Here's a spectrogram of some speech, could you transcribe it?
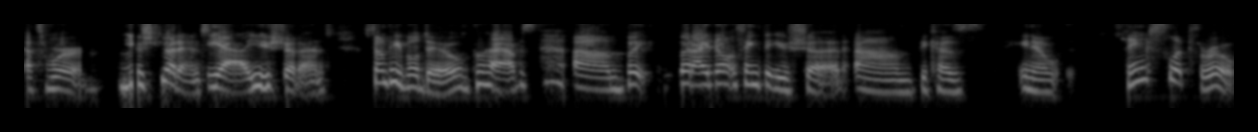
that's where you shouldn't. Yeah you shouldn't. Some people do perhaps. Um, but but i don't think that you should um, because you know things slip through.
